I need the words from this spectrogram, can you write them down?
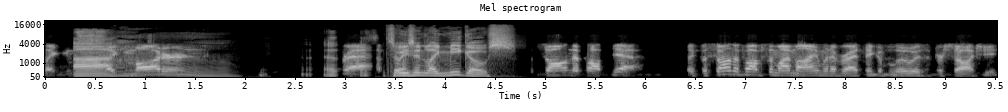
like ah. like modern uh, rap. So he's in like Migos. The song that pops, yeah. Like the song that pops in my mind whenever I think of Lou is Versace.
